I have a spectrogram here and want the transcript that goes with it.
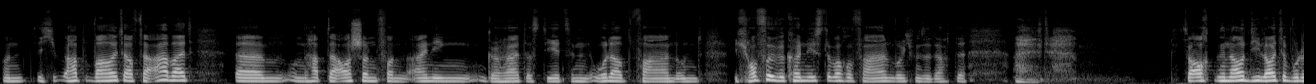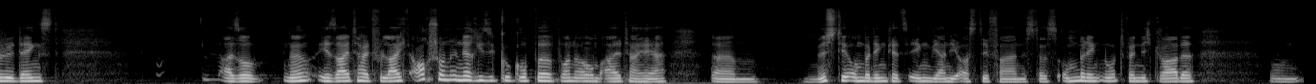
Und ich hab, war heute auf der Arbeit ähm, und habe da auch schon von einigen gehört, dass die jetzt in den Urlaub fahren und ich hoffe, wir können nächste Woche fahren, wo ich mir so dachte, Alter, so auch genau die Leute, wo du dir denkst, also, ne, ihr seid halt vielleicht auch schon in der Risikogruppe von eurem Alter her. Ähm, müsst ihr unbedingt jetzt irgendwie an die Ostsee fahren? Ist das unbedingt notwendig gerade? Und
